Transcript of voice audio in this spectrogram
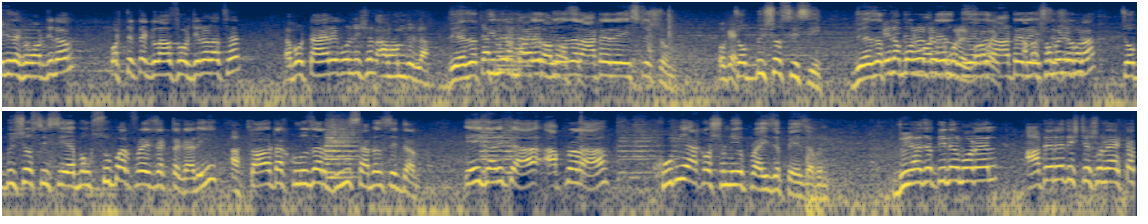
এই যে দেখেন অরিজিনাল প্রত্যেকটা গ্লাস অরিজিনাল আছে। এবং টায়ারের কন্ডিশন আলহামদুলিল্লাহ। দুই হাজার তিনের মডেল দুই হাজার আটের রেজিস্ট্রেশন Okay. চব্বিশশো সিসি দুই হাজার মডেল দুই হাজার আটের সময়। রেজিস্ট্রেশন চব্বিশশো সিসি এবং সুপার ফ্রেশ একটা গাড়ি। Toyota Cruiser V seven seater এই গাড়িটা আপনারা খুবই আকর্ষণীয় প্রাইজে পেয়ে যাবেন। দুই হাজার তিনের মডেল আটের রেজিস্ট্রেশনে একটা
